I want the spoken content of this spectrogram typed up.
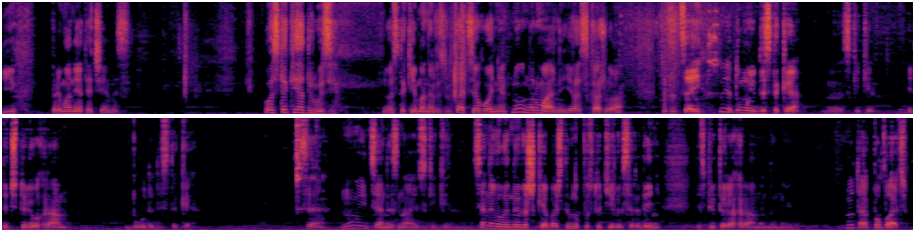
їх приманити чимось. Ось таке, друзі. Ось такий в мене результат сьогодні. Ну, нормальний, я скажу, а за цей, ну я думаю, десь таке. е, Скільки? Біля 4 грам буде десь таке. Це, ну і це не знаю скільки. Це не, не важке, бачите, воно пустотіле всередині, десь півтора грама, думаю. Ну так, побачимо.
